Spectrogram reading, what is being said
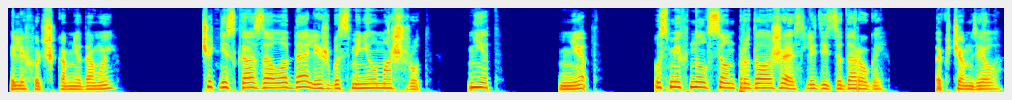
«Или хочешь ко мне домой?» Чуть не сказала «да», лишь бы сменил маршрут. «Нет». «Нет?» Усмехнулся он, продолжая следить за дорогой. «Так в чем дело?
